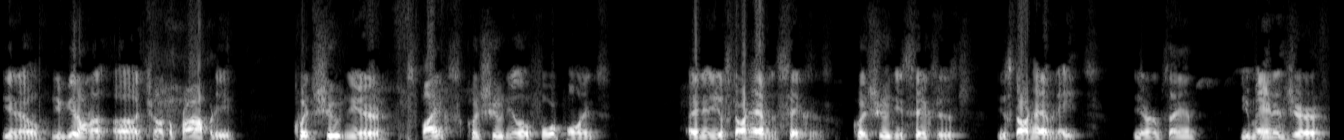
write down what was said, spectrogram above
You know, you get on a, a chunk of property, quit shooting your spikes, quit shooting your little four points, and then you'll start having sixes. Quit shooting your sixes, you'll start having eights. You know what I'm saying? You manage your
